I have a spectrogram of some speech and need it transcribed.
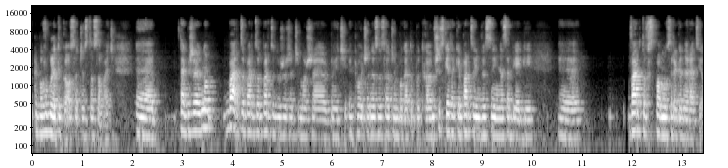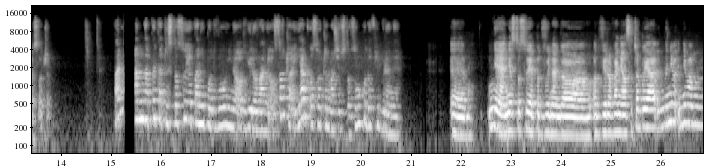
albo w ogóle tylko osocze stosować. E, Także no, bardzo, bardzo, bardzo dużo rzeczy może być połączone z osoczem bogatopłytkowym. Wszystkie takie bardzo inwestycyjne zabiegi. e, Warto wspomóc regenerację osoczem. Anna pyta, czy stosuje Pani podwójne odwirowanie osocza i jak osocze ma się w stosunku do fibryny? Nie, nie stosuję podwójnego odwirowania osocza, bo ja no nie, nie mam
